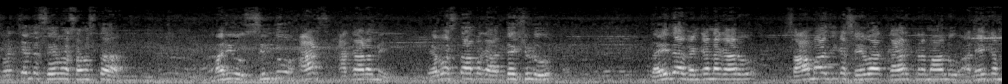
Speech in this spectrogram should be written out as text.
స్వచ్ఛంద సేవా సంస్థ మరియు సింధు ఆర్ట్స్ అకాడమీ వ్యవస్థాపక అధ్యక్షుడు దైదా వెంకన్న గారు సామాజిక సేవా కార్యక్రమాలు అనేకం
